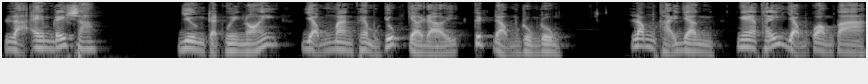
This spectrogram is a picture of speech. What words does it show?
là em đấy sao? Dương Trạch Nguyên nói, giọng mang theo một chút chờ đợi, kích động run run. Long Thải Dân nghe thấy giọng của ông ta,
